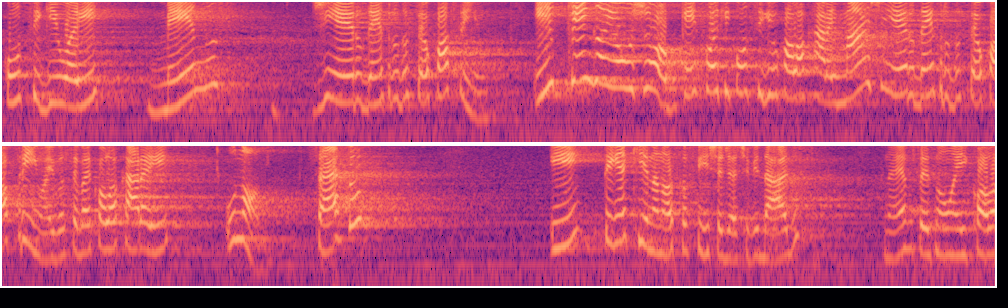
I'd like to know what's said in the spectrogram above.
conseguiu aí menos dinheiro dentro do seu cofrinho. E quem ganhou o jogo? Quem foi que conseguiu colocar aí mais dinheiro dentro do seu cofrinho? Aí você vai colocar aí o nome, certo? E tem aqui na nossa ficha de atividades, né? Vocês vão aí colo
